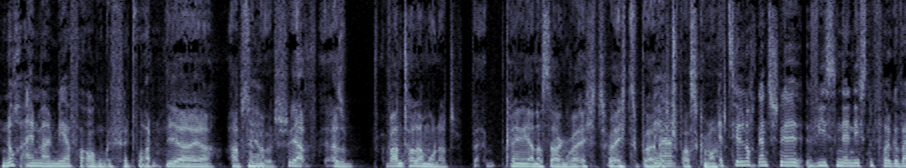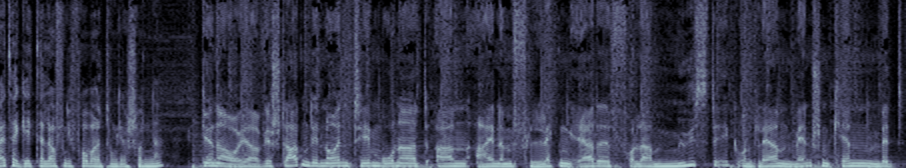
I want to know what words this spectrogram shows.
noch einmal mehr vor Augen geführt worden. Ja, ja, absolut. Ja, ja also war ein toller Monat. Kann ich nicht anders sagen. War echt, war echt super. Hat ja. echt Spaß gemacht. Erzähl noch ganz schnell, wie es in der nächsten Folge weitergeht. Da laufen die Vorbereitungen ja schon, ne? Genau, ja. Wir starten den neuen Themenmonat an einem Flecken Erde voller Mystik und lernen Menschen kennen mit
